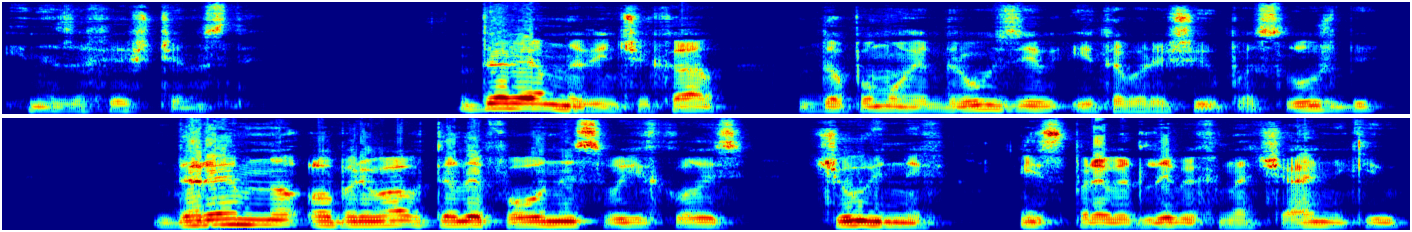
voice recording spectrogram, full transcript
і незахищеності. Даремно він чекав допомоги друзів і товаришів по службі, даремно обривав телефони своїх колись чуйних і справедливих начальників,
